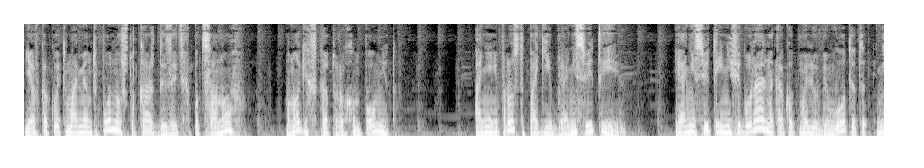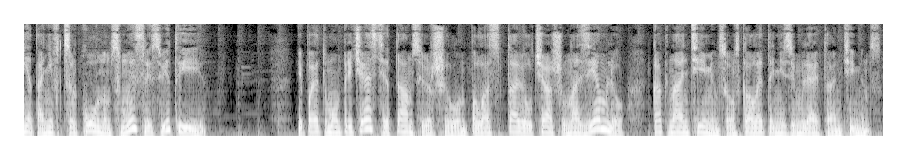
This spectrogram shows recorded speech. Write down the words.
я в какой-то момент понял, что каждый из этих пацанов, многих из которых он помнит, они не просто погибли, они святые. И они святые не фигурально, как вот мы любим, вот это... Нет, они в церковном смысле святые. И поэтому он причастие там совершил. Он поставил чашу на землю, как на антименс. Он сказал, это не земля, это антименс.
